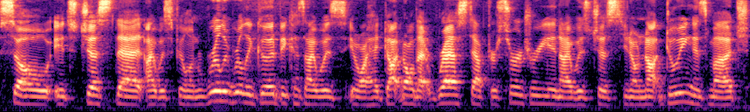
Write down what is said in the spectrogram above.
So it's just that I was feeling really, really good because I was, you know, I had gotten all that rest after surgery and I was just, you know, not doing as much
